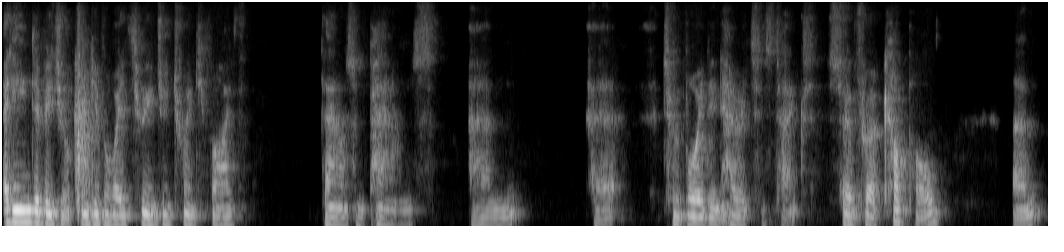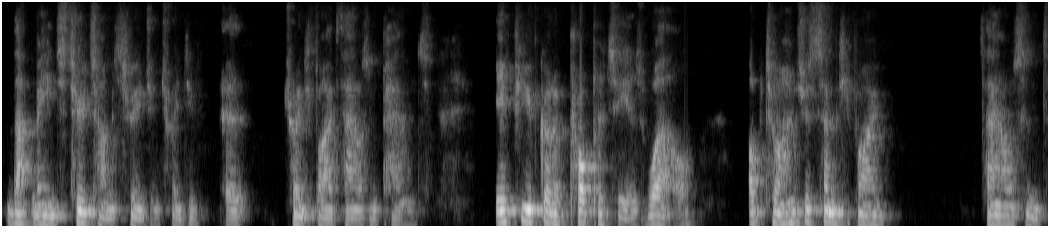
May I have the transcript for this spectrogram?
Any individual can give away 325 thousand pounds um, uh, to avoid inheritance tax. So for a couple, um, that means two times three hundred twenty uh. If you've got a property as well, up to one hundred seventy-five thousand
